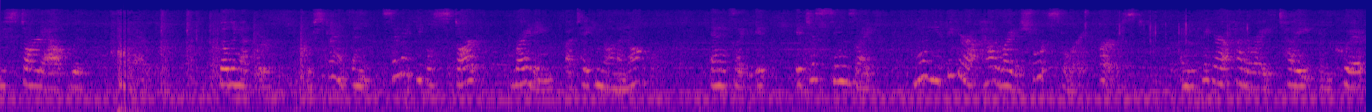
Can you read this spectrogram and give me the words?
You start out with, you know, building up your, your strength. And so many people start writing by taking on a novel. And it's like, it, it just seems like, well you figure out how to write a short story first. And you figure out how to write tight and quick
